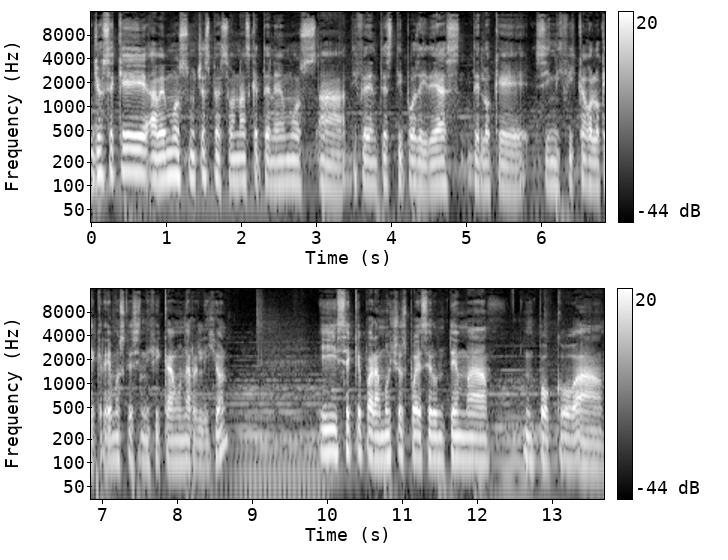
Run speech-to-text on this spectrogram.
Yo sé que habemos muchas personas que tenemos uh, diferentes tipos de ideas de lo que significa o lo que creemos que significa una religión. Y sé que para muchos puede ser un tema un poco uh,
